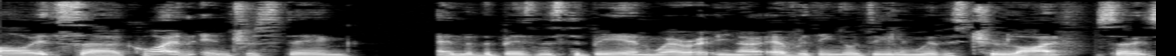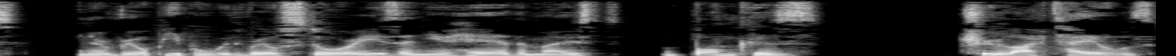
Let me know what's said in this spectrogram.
Oh, it's uh, quite an interesting end of the business to be in where, you know, everything you're dealing with is true life. So it's, you know, real people with real stories and you hear the most bonkers true life tales,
